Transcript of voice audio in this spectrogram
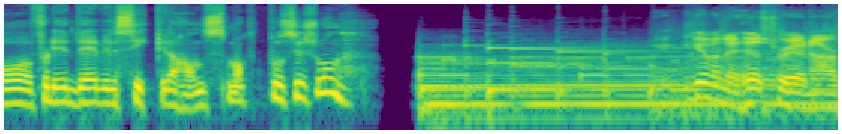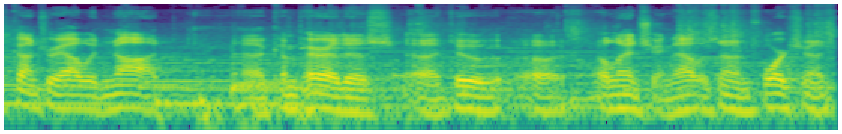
Og fordi det vil sikre hans maktposisjon. Given the history in our country, I would not uh, compare this uh, to uh, a lynching. That was an unfortunate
